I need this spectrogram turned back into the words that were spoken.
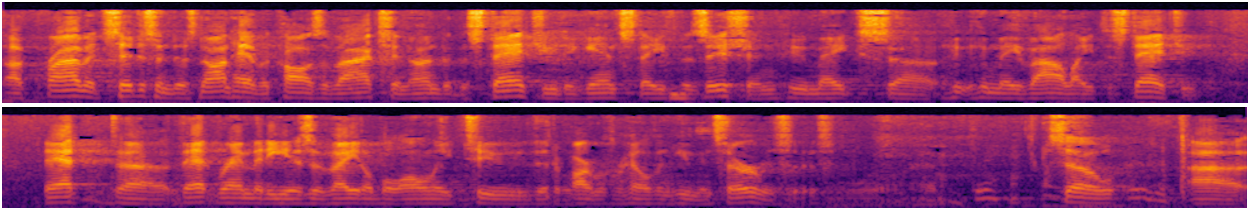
a private citizen does not have a cause of action under the statute against a physician who makes uh, who, who, may violate the statute. That uh, that remedy is available only to the Department for Health and Human Services. So, uh,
